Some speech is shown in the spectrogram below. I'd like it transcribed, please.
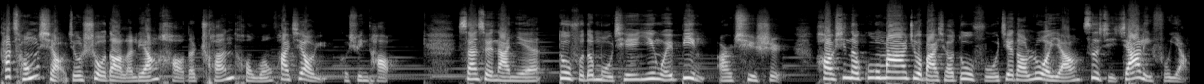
他从小就受到了良好的传统文化教育和熏陶。三岁那年，杜甫的母亲因为病而去世，好心的姑妈就把小杜甫接到洛阳自己家里抚养。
